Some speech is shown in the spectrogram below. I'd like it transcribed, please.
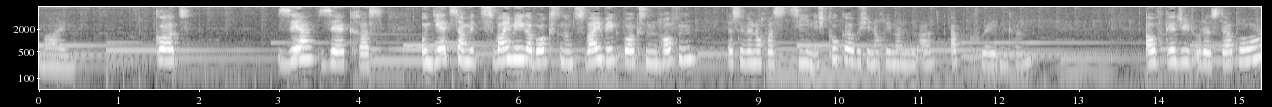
mein Gott. Sehr, sehr krass. Und jetzt haben wir zwei Megaboxen und zwei Big Boxen und hoffen, dass wir noch was ziehen. Ich gucke, ob ich hier noch jemanden upgraden kann. Auf Gadget oder Star Power.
